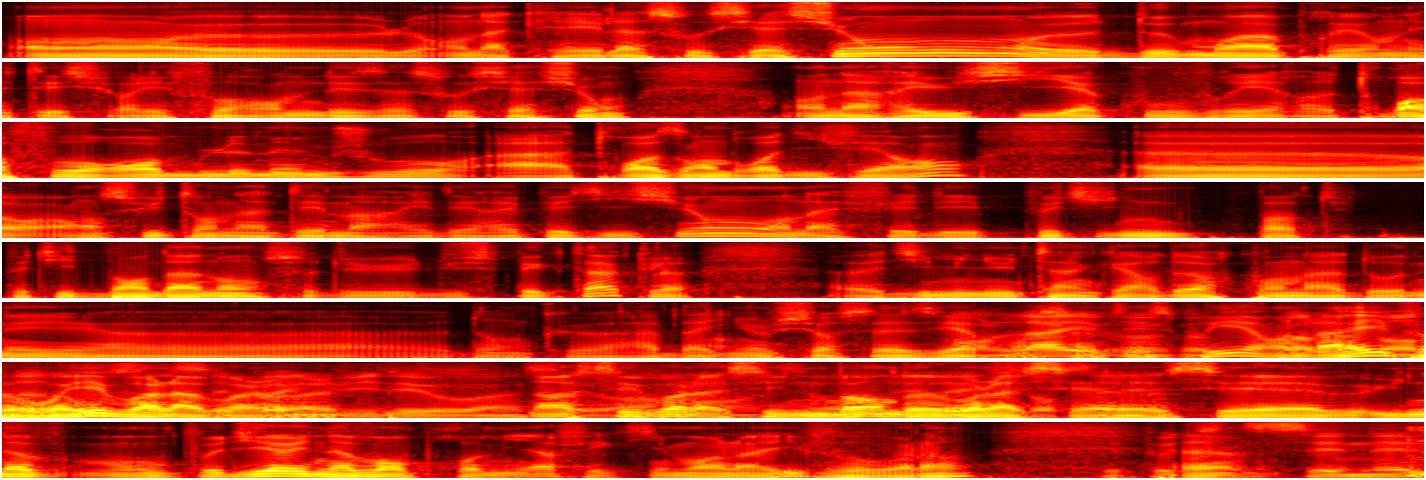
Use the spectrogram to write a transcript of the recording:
on, euh, on a créé l'association. Euh, deux mois après, on était sur les forums des associations. On a réussi à couvrir trois forums le même jour à trois endroits différents. Ensuite, on a démarré des répétitions. On a fait des petites, petite bande-annonce du, du spectacle, euh, 10 minutes, un quart d'heure qu'on a donné euh, donc euh, à Bagnols-sur-Cèze et à en live, hein, tu en live. voilà, voilà. pas voilà. une vidéo. hein, Non, c'est vraiment- voilà, c'est une bande, voilà, sur c'est, une, on peut dire une avant-première effectivement live, voilà. Des petites euh, scénettes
